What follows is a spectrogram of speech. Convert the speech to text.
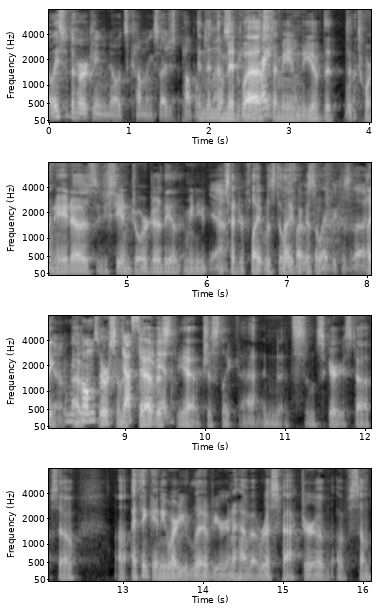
At least with the hurricane, you know it's coming, so I just pop up. and then the Midwest. Right. I mean, you have the, the tornadoes. Did you see in Georgia the? Other, I mean, you, Yeah. you said your flight was delayed flight was because delayed of because of that. like yeah. I mean, homes there were was some decimated. devast- yeah, just like that, and it's some scary stuff. So, uh, I think anywhere you live, you're gonna have a risk factor of of some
